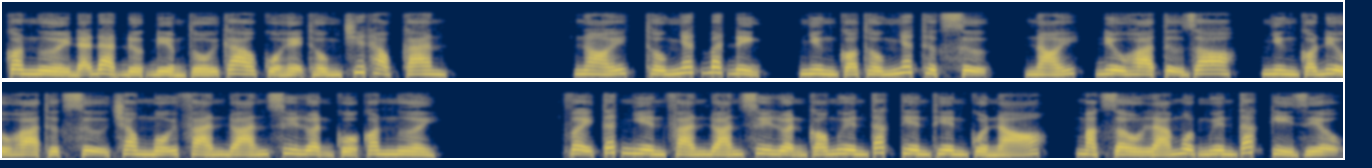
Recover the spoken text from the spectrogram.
con người đã đạt được điểm tối cao của hệ thống triết học can. Nói, thống nhất bất định, nhưng có thống nhất thực sự, nói, điều hòa tự do, nhưng có điều hòa thực sự trong mỗi phán đoán suy luận của con người. Vậy tất nhiên phán đoán suy luận có nguyên tắc tiên thiên của nó, mặc dầu là một nguyên tắc kỳ diệu.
